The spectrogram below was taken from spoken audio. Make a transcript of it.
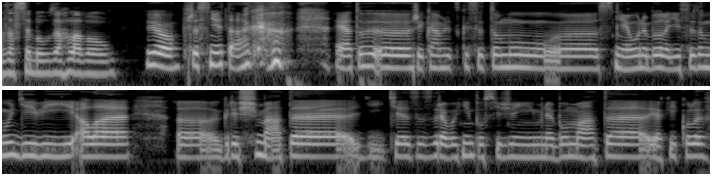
za sebou, za hlavou. Jo, přesně tak. Já to uh, říkám, vždycky se tomu uh, směju, nebo lidi se tomu diví, ale uh, když máte dítě se zdravotním postižením nebo máte jakýkoliv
